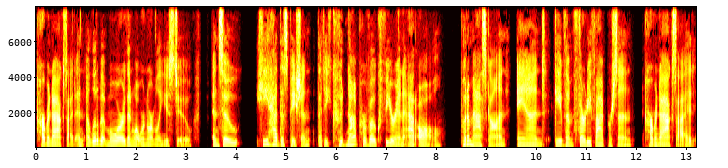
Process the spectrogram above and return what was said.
carbon dioxide and a little bit more than what we're normally used to. And so he had this patient that he could not provoke fear in at all, put a mask on, and gave them 35% carbon dioxide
